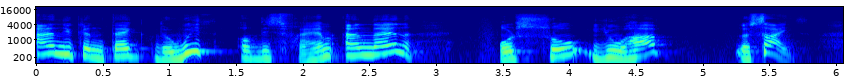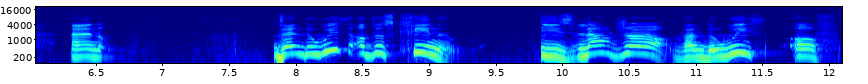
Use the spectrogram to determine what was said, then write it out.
and you can take the width of this frame and then also you have the size. And then the width of the screen is larger than the width of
